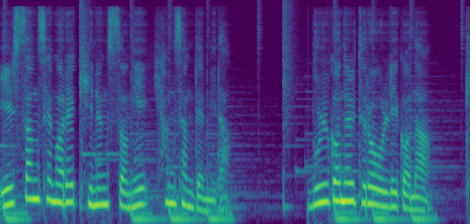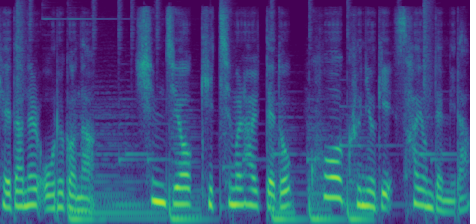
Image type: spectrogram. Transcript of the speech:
일상생활의 기능성이 향상됩니다. 물건을 들어 올리거나 계단을 오르거나 심지어 기침을 할 때도 코어 근육이 사용됩니다.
